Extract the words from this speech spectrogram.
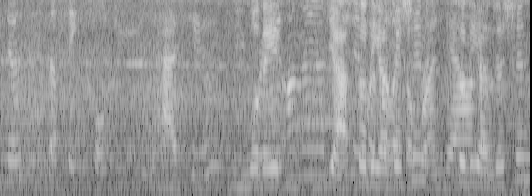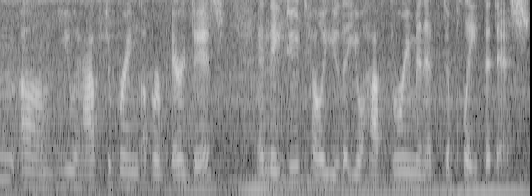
And it was the stuff they told you you had to. well they the yeah so the it like audition so the audition um, you have to bring a prepared dish and they do tell you that you'll have three minutes to plate the dish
